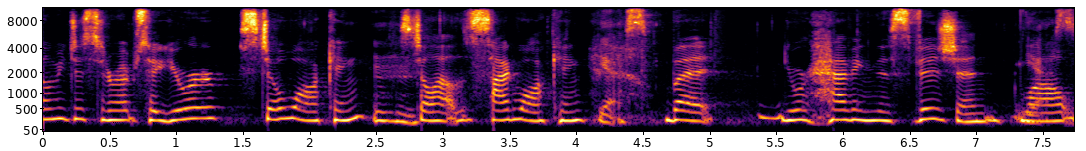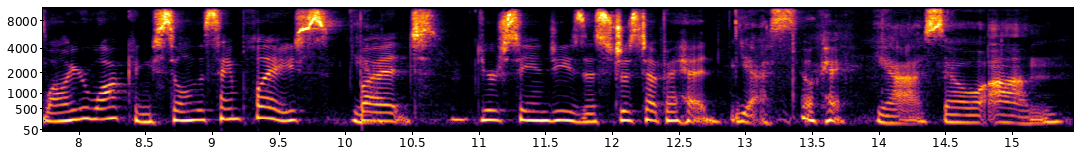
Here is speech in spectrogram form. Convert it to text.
let me just interrupt. So you're still walking, still outside walking. Yes. But you're having this vision while Yes. while you're walking, still in the same place, Yeah. but you're seeing Jesus just up ahead. Yes. Okay. Yeah. So, um,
